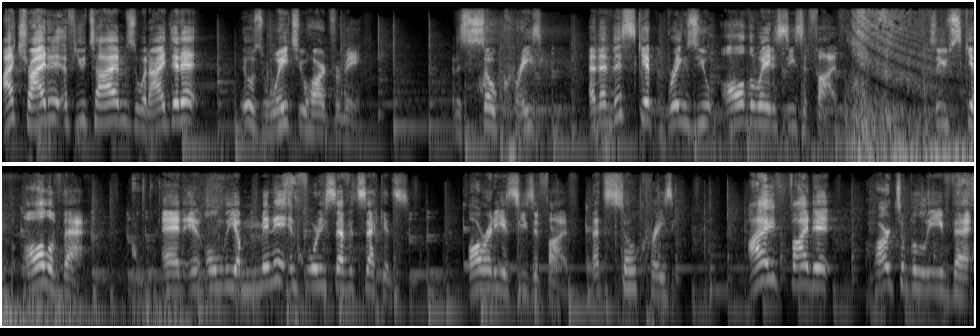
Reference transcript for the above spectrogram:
I tried it a few times. When I did it, it was way too hard for me. That is so crazy. And then this skip brings you all the way to Season 5. So you skip all of that. And in only a minute and 47 seconds, already in Season 5. That's so crazy. I find it hard to believe that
